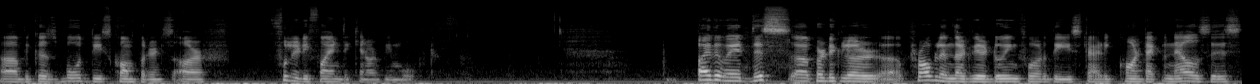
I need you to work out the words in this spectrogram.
uh, because both these components are fully defined, they cannot be moved. By the way, this uh, particular uh, problem that we are doing for the static contact analysis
